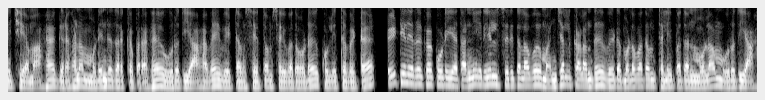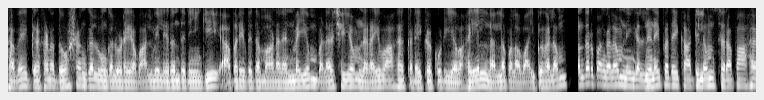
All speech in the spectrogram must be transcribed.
நிச்சயமாக கிரகணம் முடிந்ததற்கு பிறகு உறுதியாகவே வீட்டம் சேத்தம் செய்வதோடு குளித்துவிட்டு வீட்டில் இருக்கக்கூடிய தண்ணீரில் சிறிதளவு மஞ்சள் கலந்து வீடு முழுவதும் தெளிப்பதன் மூலம் உறுதியாகவே கிரகண தோஷங்கள் உங்களுடைய வாழ்வில் இருந்து நீங்கி விதமான நன்மையும் வளர்ச்சியும் நிறைவாக கிடைக்கக்கூடிய வகையில் நல்ல பல வாய்ப்புகளும் சந்தர்ப்பங்களும் நீங்கள் நினைப்பதை காட்டிலும் சிறப்பாக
